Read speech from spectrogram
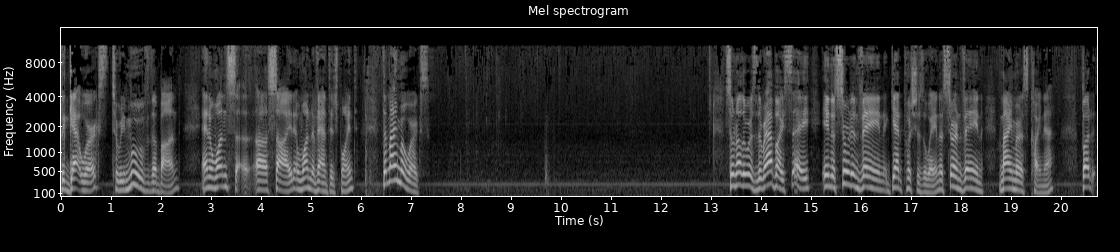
the get works to remove the bond, and in one uh, side and one vantage point, the mimer works. So in other words, the rabbis say, in a certain vein, get pushes away. In a certain vein, mimer is kaina. But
